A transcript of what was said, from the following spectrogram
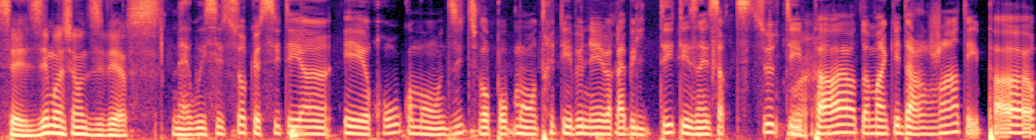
ses émotions diverses. Mais oui, c'est sûr que si tu es un héros, comme on dit, tu vas pas montrer tes vulnérabilités, tes incertitudes, tes Ouais. peurs de manquer d'argent, tes peurs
